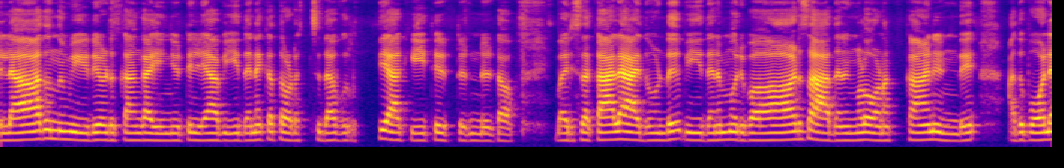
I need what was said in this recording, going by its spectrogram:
എല്ലാതൊന്നും വീഡിയോ എടുക്കാൻ കഴിഞ്ഞിട്ടില്ല. വീതനൊക്കെ തുടച്ചതാ വൃത്തിയാക്കിയിട്ട് ഇട്ടിട്ടുണ്ട് കേട്ടോ വരിസക്കാലമായതുകൊണ്ട് വീതനം ഒരുപാട് സാധനങ്ങൾ ഉണക്കാനുണ്ട്. അതുപോലെ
